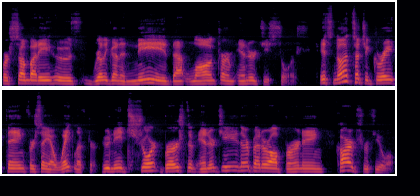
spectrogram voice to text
for somebody who's really going to need that long term energy source. It's not such a great thing for, say, a weightlifter who needs short bursts of energy. They're better off burning carbs for fuel.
